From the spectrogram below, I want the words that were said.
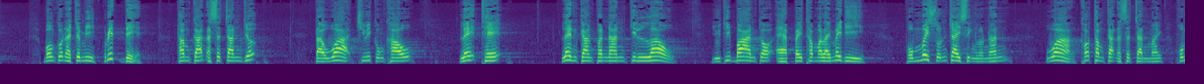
ชบางคนอาจจะมีฤทธิเดชทำการอัศจรรย์เยอะ แต่ว่าชีวิตของเขาเละเทะ เล่นการพนันกินเหล้าอยู่ที่บ้านก็แอบไปทำอะไรไม่ดี ผมไม่สนใจสิ่งเหล่านั้น ว่าเขาทำการอัศจรรย์ไหมผม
